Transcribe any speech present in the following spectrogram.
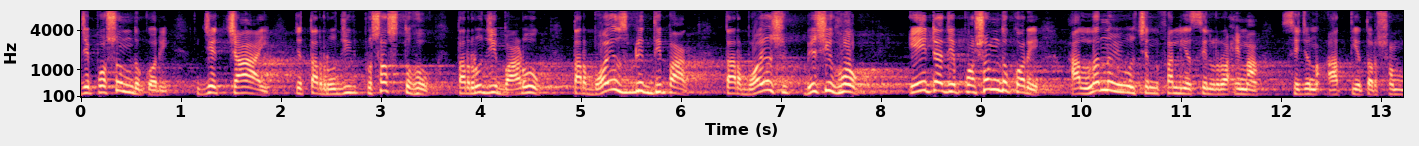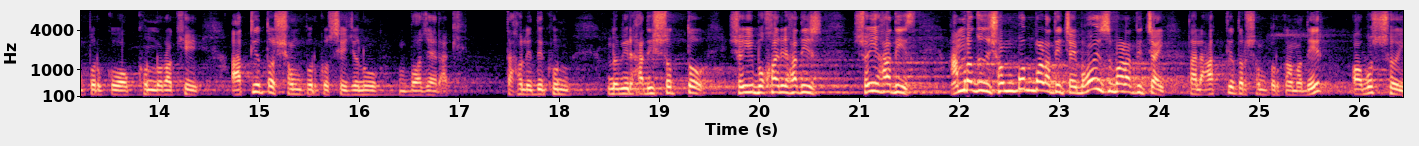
যে পছন্দ করে, যে চায় যে তার রুজি প্রশস্ত হোক, তার রুজি বাড়ুক, তার বয়স বৃদ্ধি পাক, তার বয়স বেশি হোক, এটা যে পছন্দ করে আল্লাহ নবী বলছেন, ফালিয়াসিল রহিমা সেই জন্য আত্মীয়তার সম্পর্ক অক্ষুণ্ণ রাখে, আত্মীয়তার সম্পর্ক সেই জন্য বজায় রাখে। তাহলে দেখুন, নবীর হাদিস সত্য সহি বখারির হাদিস সহি হাদিস। আমরা যদি সম্পদ বাড়াতে চাই, বয়স বাড়াতে চাই, তাহলে আত্মীয়তার সম্পর্ক আমাদের অবশ্যই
